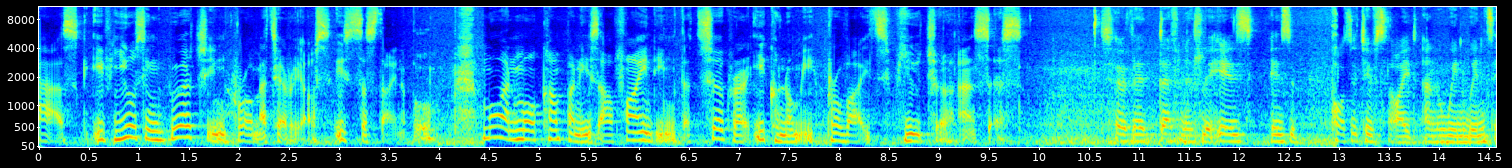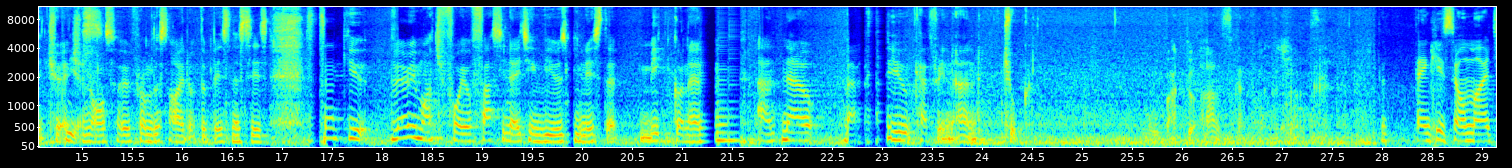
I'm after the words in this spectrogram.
ask if using virgin raw materials is sustainable. More and more companies are finding that circular economy provides future answers. So there definitely is is a positive side and a win-win situation yes. also from the side of the businesses. Thank you very much for your fascinating views, Minister Mikkonen. And now back to you, Catherine and Chuk. Back to us, Catherine. Thank you so much.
